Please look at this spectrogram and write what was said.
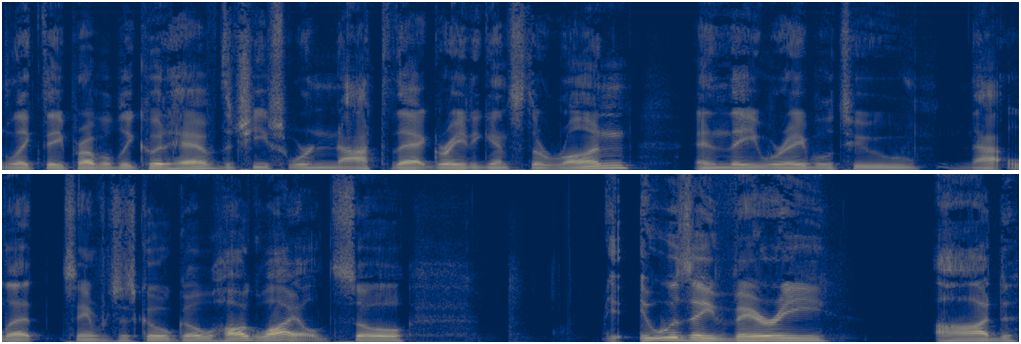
like they probably could have. The Chiefs were not that great against the run, and they were able to not let San Francisco go hog wild. So it, it was a very odd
